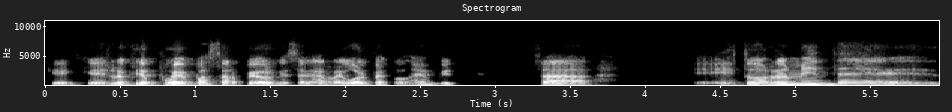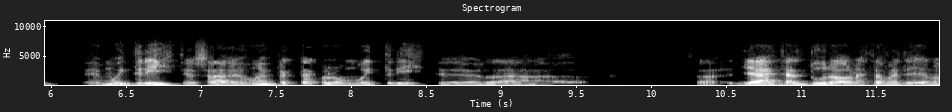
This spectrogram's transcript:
qué, qué es lo que puede pasar peor? Que se agarre golpes con Embiid. O sea, esto realmente es muy triste, o sea, es un espectáculo muy triste, de verdad. Ya a esta altura, honestamente, ya no,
